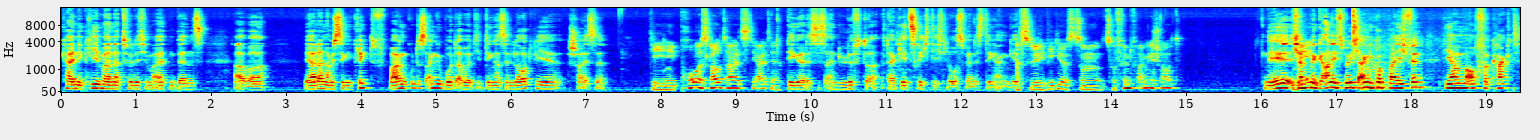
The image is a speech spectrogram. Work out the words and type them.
Keine Klima natürlich im alten Benz, aber ja, dann habe ich sie gekriegt, war ein gutes Angebot, aber die Dinger sind laut wie Scheiße. Die Pro ist lauter als die alte. Digga, das ist ein Lüfter. Da geht's richtig los, wenn das Ding angeht. Hast du dir die Videos zu, zu 5 angeschaut? Nee, ich nee. habe mir gar nichts wirklich angeguckt, weil ich finde, die haben auch verkackt.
